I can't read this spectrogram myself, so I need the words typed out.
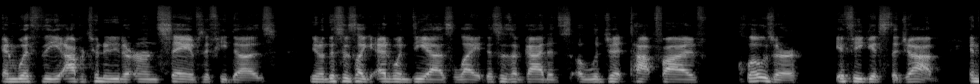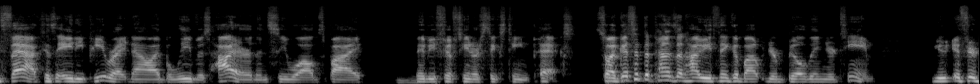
and with the opportunity to earn saves if he does. You know, this is like Edwin Diaz light. This is a guy that's a legit top five closer if he gets the job. In fact, his ADP right now, I believe, is higher than Sewald's by mm-hmm. maybe 15 or 16 picks. So I guess it depends on how you think about your building your team. You, if you're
